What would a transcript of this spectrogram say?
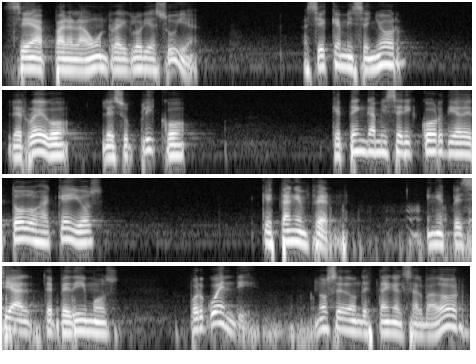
sea para la honra y gloria suya. Así es que mi Señor, le ruego, le suplico que tenga misericordia de todos aquellos que están enfermos. En especial te pedimos por Wendy. No sé dónde está en El Salvador,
